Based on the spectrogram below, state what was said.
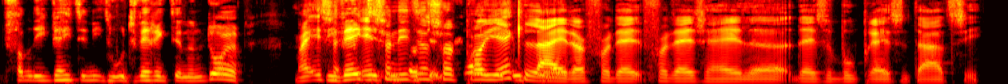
van die weten niet hoe het werkt in een dorp. Maar is er, is er niet een soort projectleider voor, de, voor deze hele deze boekpresentatie?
